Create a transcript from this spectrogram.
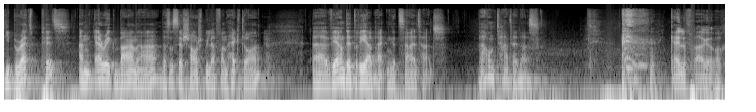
die Brad Pitt an Eric Bana, das ist der Schauspieler von Hector, äh, während der Dreharbeiten gezahlt hat. Warum tat er das? Geile Frage auch.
